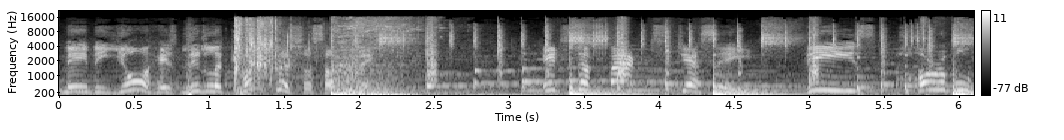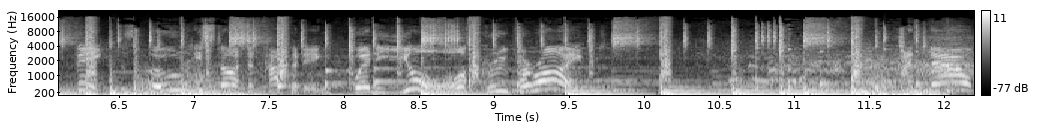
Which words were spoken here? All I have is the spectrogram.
maybe you're his little accomplice or something. It's the facts, Jesse. These horrible things only started happening when your group arrived. And now,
